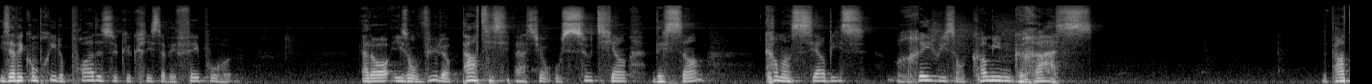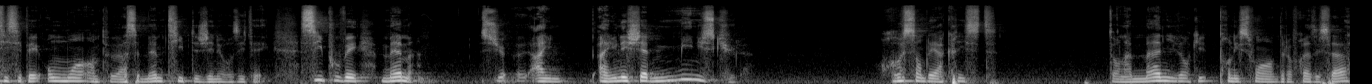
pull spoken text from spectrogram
Ils avaient compris le poids de ce que Christ avait fait pour eux. Alors ils ont vu leur participation au soutien des saints comme un service réjouissant, comme une grâce de participer au moins un peu à ce même type de générosité. S'ils pouvaient même, à, une, à une échelle minuscule, ressembler à Christ dans la manière dont ils prenaient soin de leurs frères et sœurs,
